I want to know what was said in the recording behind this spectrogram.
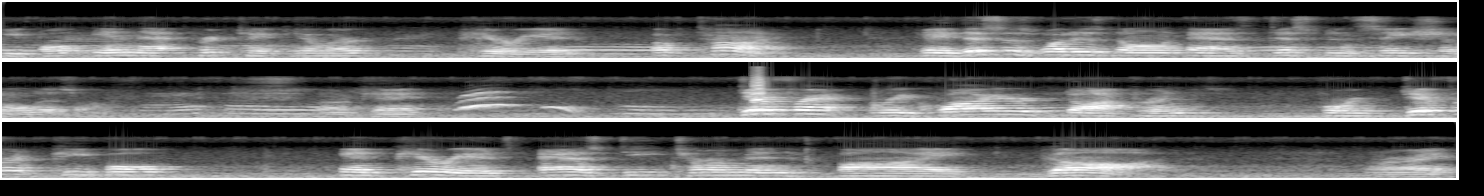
people in that particular period of time. Okay, this is what is known as dispensationalism. Okay? Different required doctrines for different people and periods as determined by God. All right,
